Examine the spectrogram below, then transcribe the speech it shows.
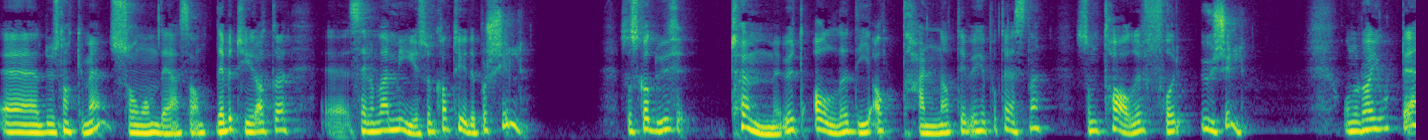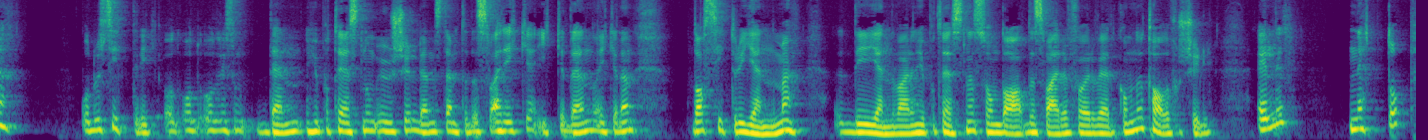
eh, du snakker med, som om det er sant. Det betyr at eh, selv om det er mye som kan tyde på skyld, så skal du tømme ut alle de alternative hypotesene som taler for uskyld. Og når du har gjort det, og ikke, og, og, og liksom den hypotesen om uskyld den stemte dessverre ikke, ikke den og ikke den, da sitter du igjen med de gjenværende hypotesene som da dessverre for vedkommende taler for skyld. Eller nettopp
